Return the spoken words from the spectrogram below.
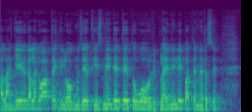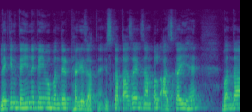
हालाँकि एक अलग बात है कि लोग मुझे फ़ीस नहीं देते तो वो रिप्लाई नहीं ले पाते मेरे से। लेकिन कहीं ना कहीं वो बंदे ठगे जाते हैं। इसका ताज़ा एग्ज़ाम्पल आज का ही है। बंदा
